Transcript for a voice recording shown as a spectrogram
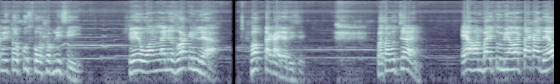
আমি তো খোঁজ খবর সব নিছি। সে অনলাইনে জোয়া কিনলা সব টাকা এরা দিছে। কথা বুঝছেন? এখন ভাই তুমি আমার টাকা দেও।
